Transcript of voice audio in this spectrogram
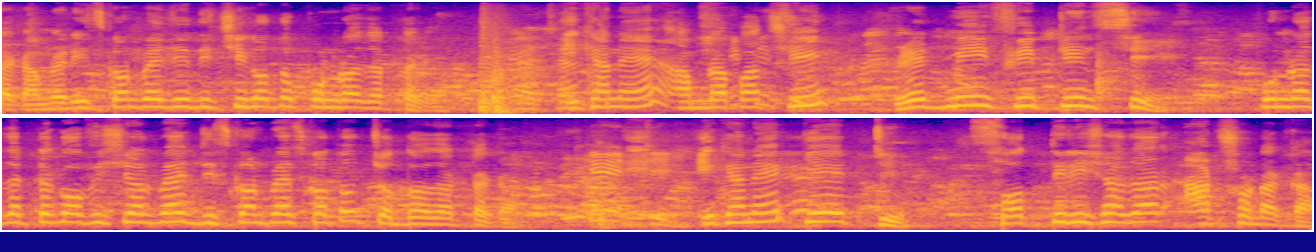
টাকা। আমরা ডিসকাউন্ট প্রাইজে দিচ্ছি কত? পনেরো হাজার টাকা। আচ্ছা। এখানে আমরা পাচ্ছি রেডমি ফিফটিন সি পনেরো হাজার টাকা অফিসিয়াল প্রাইস ডিসকাউন্ট প্রাইস কত? চোদ্দ হাজার টাকা। এখানে কে এইটটি ছত্রিশ হাজার আটশো টাকা।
